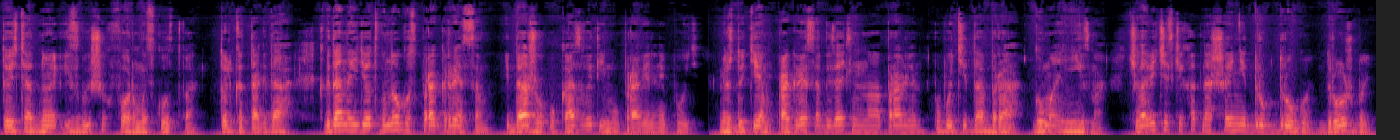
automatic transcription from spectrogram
то есть одной из высших форм искусства, только тогда, когда она идет в ногу с прогрессом и даже указывает ему правильный путь. Между тем, прогресс обязательно направлен по пути добра, гуманизма, человеческих отношений друг к другу, дружбы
